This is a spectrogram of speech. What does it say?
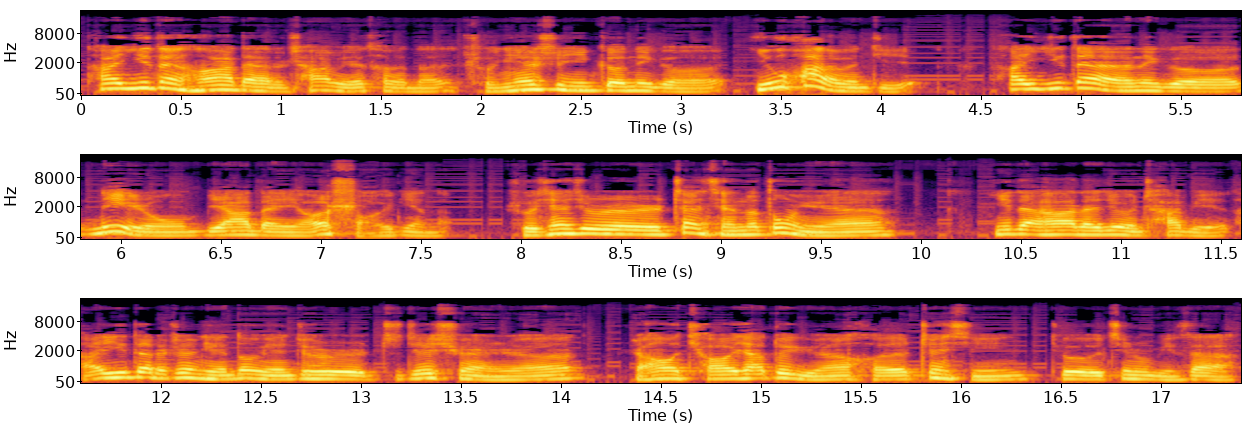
它一代和二代的差别特别大，首先是一个那个优化的问题，它一代的那个内容比二代也要少一点的。首先就是战前的动员，一代和二代就有差别。它一代的战前动员就是直接选人，然后调一下队员和阵型就进入比赛了。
